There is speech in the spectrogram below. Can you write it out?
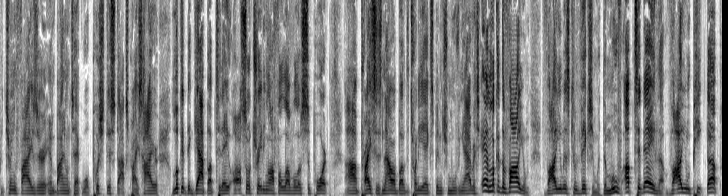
between Pfizer and BioNTech will push this stock's price higher. Look at the gap up today, also trading off a level of support. Uh, price is now above the 28 exponential moving average. And look at the volume. Volume is conviction. With the move up today, the volume peaked up.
